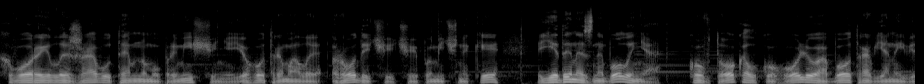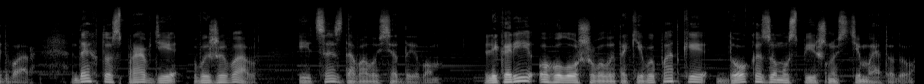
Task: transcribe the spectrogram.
Хворий лежав у темному приміщенні, його тримали родичі чи помічники. Єдине знеболення ковток алкоголю або трав'яний відвар. Дехто справді виживав, і це здавалося дивом. Лікарі оголошували такі випадки доказом успішності методу,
